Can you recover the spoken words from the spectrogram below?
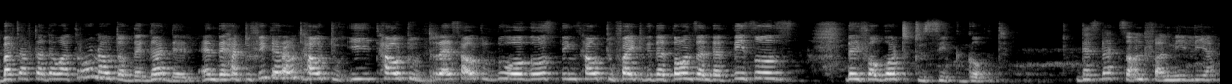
But after they were thrown out of the garden and they had to figure out how to eat, how to dress, how to do all those things, how to fight with the thorns and the thistles, they forgot to seek God. Does that sound familiar?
